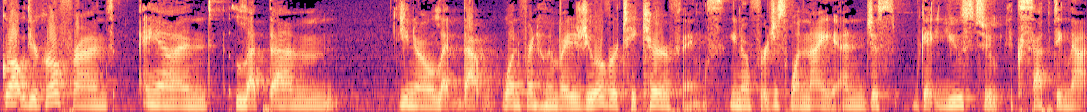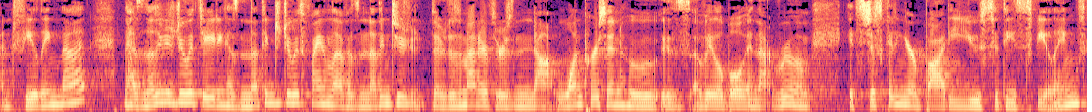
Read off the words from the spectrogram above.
go out with your girlfriends and let them you know, let that one friend who invited you over take care of things, you know, for just one night and just get used to accepting that and feeling that. It has nothing to do with dating, has nothing to do with finding love, has nothing to, it doesn't matter if there's not one person who is available in that room. It's just getting your body used to these feelings.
